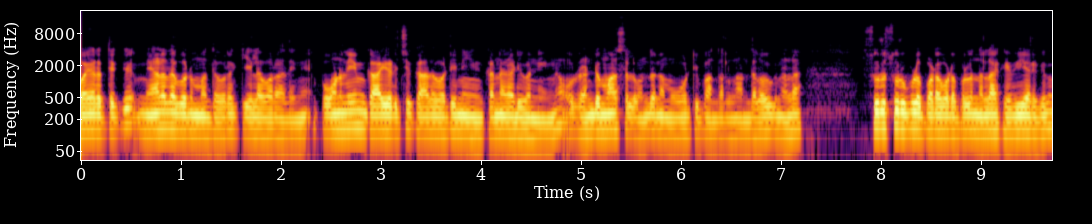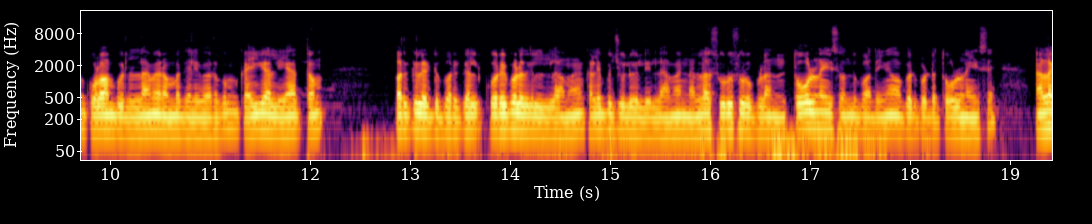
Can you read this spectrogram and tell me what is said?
உயரத்துக்கு மேலே தான் வருமா தவிர கீழே வராதுங்க. போனதையும் காய் அடித்து காதை வாட்டி நீங்கள் கண்ணை ரெடி பண்ணிங்கன்னா ஒரு ரெண்டு மாதத்தில் வந்து நம்ம ஓட்டி பார்த்துடலாம். அந்தளவுக்கு நல்லா சுறுசுறுப்பில் படபடப்பில் நல்லா ஹெவியாக இருக்குது. குழம்புகள் எல்லாமே ரொம்ப தெளிவாக இருக்கும். கைகால் ஏத்தம் பற்கள் எட்டு பற்கள் குறைபாடுகள் இல்லாமல் களைப்புச்சூழ்கள் இல்லாமல் நல்லா சுறுசுறுப்பில் தோல் நைஸ் வந்து பார்த்திங்கன்னா அப்பேற்பட்ட தோல் நைஸு. நல்லா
